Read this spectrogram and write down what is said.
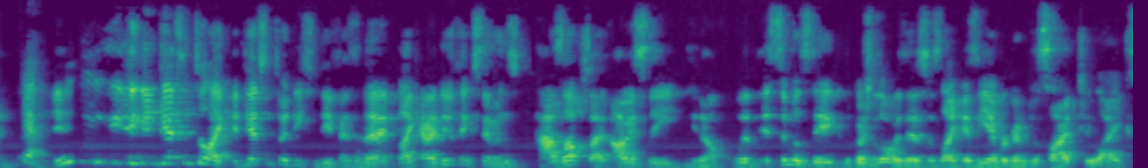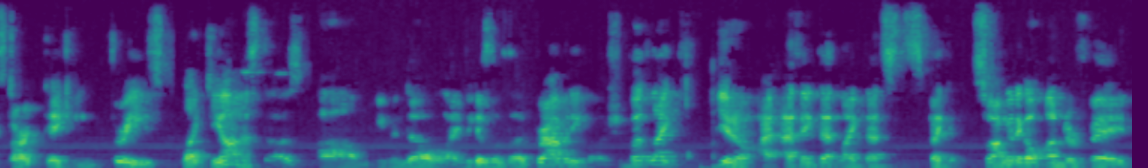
And uh, Yeah. it, it, gets into like it gets into a decent defense, and then it, like I do think Simmons has upside. Obviously, you know, with Simmons, the, the question is always this: is like, is he ever going to decide to like start taking threes like Giannis does? Um, even though like because of the gravity issue, but like you know, I, I think that like that's speculative. So I'm going to go under fade.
